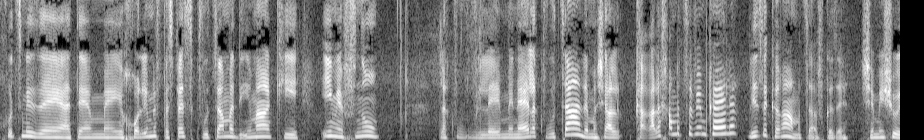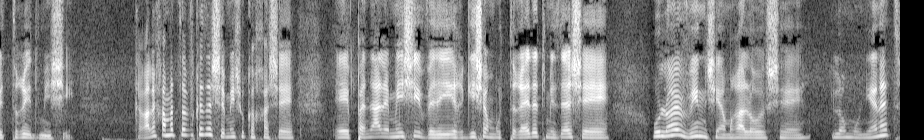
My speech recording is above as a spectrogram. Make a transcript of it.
חוץ מזה, אתם אה, יכולים לפספס קבוצה מדהימה, כי אם יפנו. למנהל הקבוצה, למשל, קרה לך מצבים כאלה? לי זה קרה מצב כזה, שמישהו הטריד מישהי. קרה לך מצב כזה שמישהו ככה שפנה למישהי והיא הרגישה מוטרדת מזה שהוא לא הבין שהיא אמרה לו שהיא לא מעוניינת?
